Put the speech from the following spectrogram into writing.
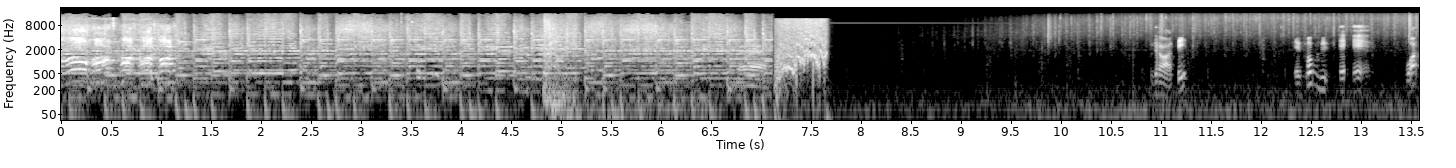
Oh, hot, hot, hot, hot! Rồi tiếp Em Phúc ê, ê, What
